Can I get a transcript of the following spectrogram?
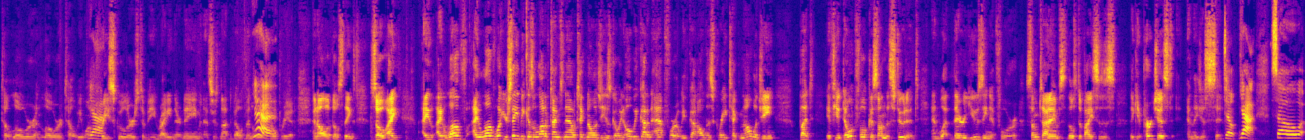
to lower and lower till we want Yeah. preschoolers to be writing their name, and that's just not developmentally Yeah. appropriate, and all of those things. So I. I, I love I love what you're saying because a lot of times now technology is going oh we've got an app for it we've got all this great technology but if you don't focus on the student and what they're using it for sometimes those devices they get purchased and they just sit Don't yeah. So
